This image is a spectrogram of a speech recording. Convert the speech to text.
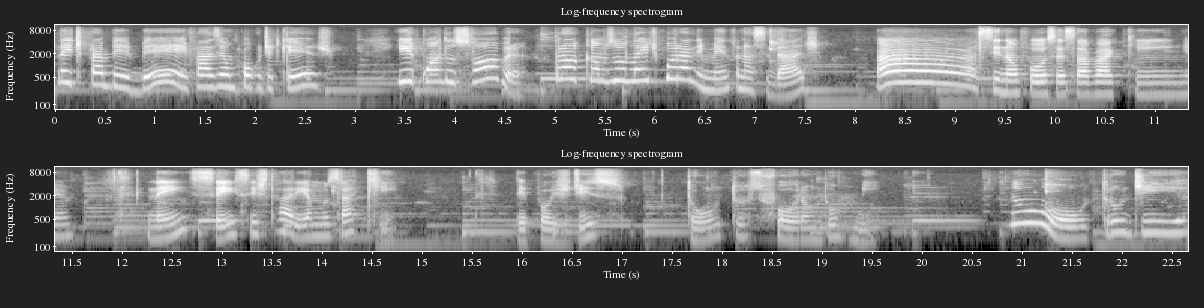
Leite para beber e fazer um pouco de queijo. E quando sobra, trocamos o leite por alimento na cidade. Ah, se não fosse essa vaquinha, nem sei se estaríamos aqui. Depois disso, todos foram dormir. No outro dia,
